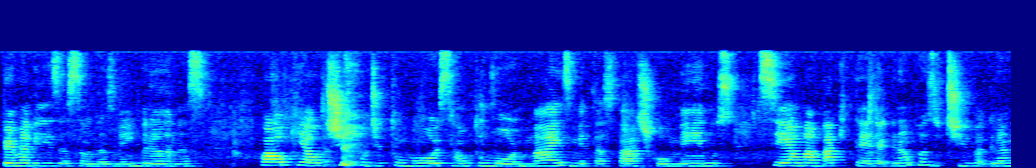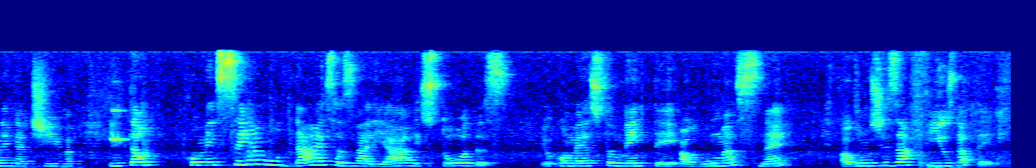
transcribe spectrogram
permeabilização das membranas, qual que é o tipo de tumor, se é um tumor mais metastático ou menos, se é uma bactéria gram positiva, gram negativa. Então, comecei a mudar essas variáveis todas, eu começo também a ter algumas, né, alguns desafios da técnica.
